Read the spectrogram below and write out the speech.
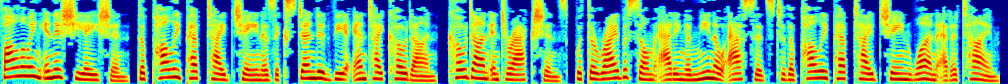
Following initiation, the polypeptide chain is extended via anticodon codon interactions, with the ribosome adding amino acids to the polypeptide chain one at a time.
